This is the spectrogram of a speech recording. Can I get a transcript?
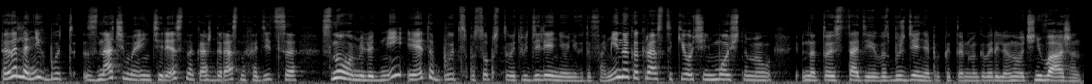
тогда для них будет значимо и интересно каждый раз находиться с новыми людьми, и это будет способствовать выделению у них дофамина как раз-таки очень мощному на той стадии возбуждения, по которой мы говорили, он очень важен.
